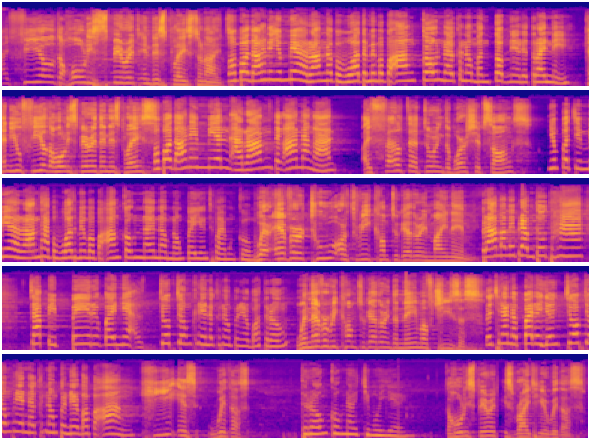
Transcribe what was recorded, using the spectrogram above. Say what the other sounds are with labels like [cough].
I feel the Holy Spirit in this place tonight. បងប្អូនទាំងអស់គ្នាខ្ញុំមានអារម្មណ៍នៅប្រវត្តិមានព្រះអង្គគង់នៅក្នុងបន្ទប់នេះរាត្រីនេះ Can you feel the Holy Spirit in this place? បងប្អូនទាំងអស់គ្នាមានអារម្មណ៍ទាំងអស់ហ្នឹងអត់ I felt that during the worship songs. ខ្ញុំពិតជាមានអារម្មណ៍ថាប្រវត្តិមានព្រះអង្គគង់នៅនៅអំឡុងពេលយើងថ្វាយបង្គំ Wherever two or three come together in my name, ព្រះអង្គមានព្រះបន្ទូលថា Whenever we come together in the name of Jesus, He is with us. The Holy Spirit is right here with us.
